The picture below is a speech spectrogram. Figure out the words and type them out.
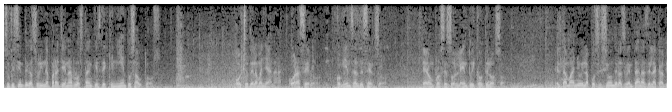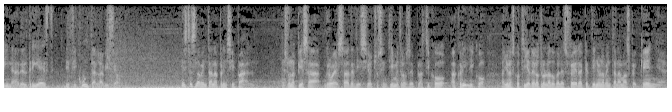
suficiente gasolina para llenar los tanques de 500 autos. 8 de la mañana, hora cero, comienza el descenso. Era un proceso lento y cauteloso. El tamaño y la posición de las ventanas de la cabina del Trieste dificultan la visión. Esta es la ventana principal. Es una pieza gruesa de 18 centímetros de plástico acrílico. Hay una escotilla del otro lado de la esfera que tiene una ventana más pequeña.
